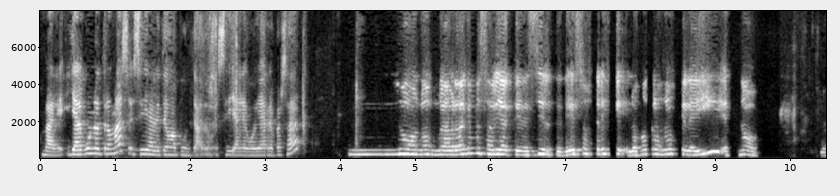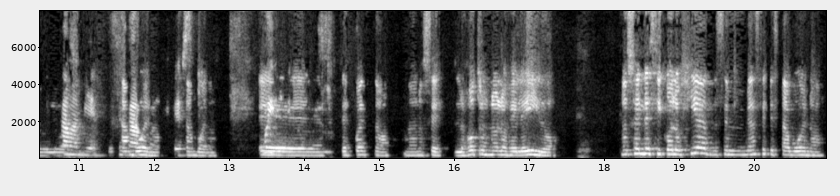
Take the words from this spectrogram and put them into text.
Vale, ¿y algún otro más? Ese ya le tengo apuntado, ese ya le voy a repasar. Mm, no, no, la verdad que no sabría qué decirte. De esos tres, que los otros dos que leí, no. estaban bien. Están buenos, están buenos. Eh, después, no, no, no sé. Los otros no los he leído. No sé, el de psicología se me hace que está bueno.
